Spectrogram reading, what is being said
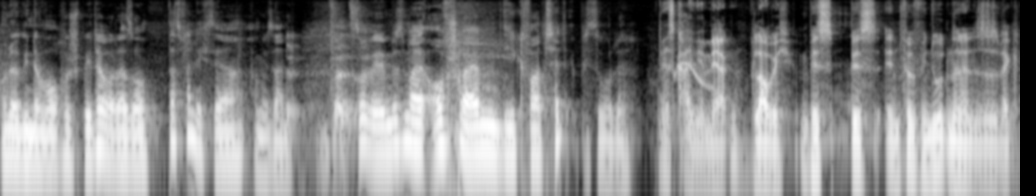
Oder wie eine Woche später oder so. Das fand ich sehr amüsant. So, wir müssen mal aufschreiben, die Quartett-Episode. Das kann ich mir merken, glaube ich. Bis, bis in fünf Minuten und dann ist es weg.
